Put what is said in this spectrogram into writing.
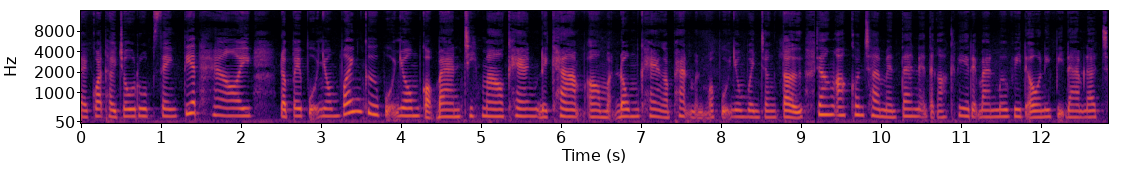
ដែលគាត់ត្រូវចូលរួមផ្សេងទៀតហើយដល់ពេលពួកខ្ញុំវិញគឺពួកខ្ញុំក៏បានជិះមកខាង decap ម្ដុំខាង apartment របស់ពួកខ្ញុំវិញចឹងទៅចឹងអរគុណច្រើនមែនតើអ្នកទាំងអស់គ្នាដែលបានមើលវីដេអូនេះពីដើមដល់ច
